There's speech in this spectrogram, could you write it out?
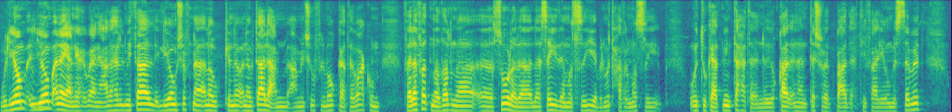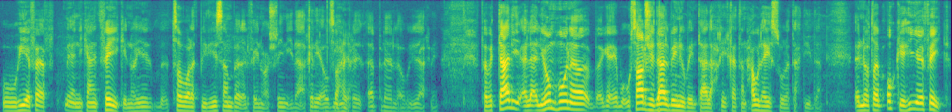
واليوم اليوم أنا يعني يعني على هالمثال اليوم شفنا أنا وكنا أنا وتالي عم عم نشوف الموقع تبعكم فلفت نظرنا آه، صورة لسيدة مصرية بالمتحف المصري وأنتم كاتبين تحتها إنه يقال إنها انتشرت بعد احتفال يوم السبت وهي يعني كانت fake إنه هي تصورت بديسمبر 2020 إلى آخره أو صحيح. ابريل أو إلى آخره. فبالتالي اليوم هنا وصار جدال بيني وبين تالا حقيقة حول هي الصورة تحديدا. إنه طيب okay هي fake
